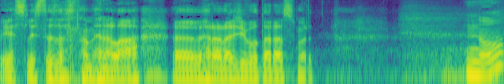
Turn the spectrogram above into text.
Jestli jste zaznamenala hra na život a na smrt. No,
